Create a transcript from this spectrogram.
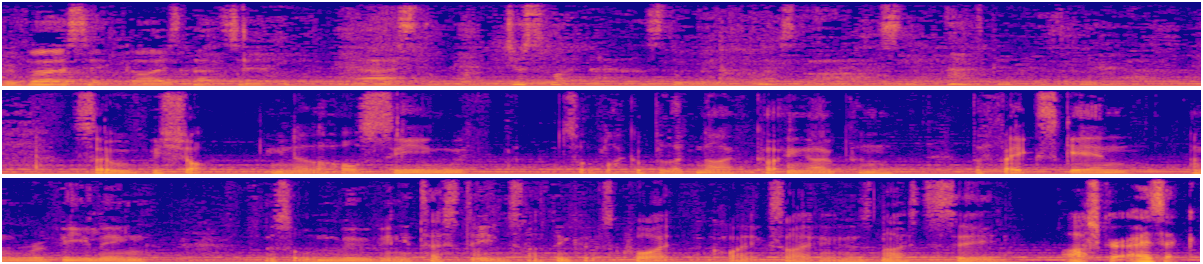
Reverse it, guys. That's it. That's the way. Just like that. That's the way. That's the way. That's, the, that's good. That's good. So we shot, you know, the whole scene with sort of like a blood knife cutting open the fake skin and revealing the sort of moving intestines. I think it was quite quite exciting. It was nice to see. Oscar Isaac.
